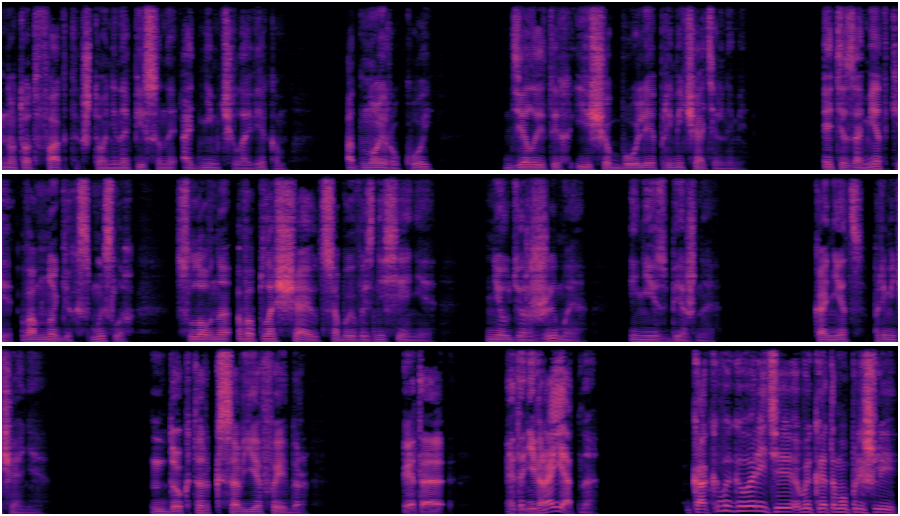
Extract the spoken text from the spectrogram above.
Но тот факт, что они написаны одним человеком, одной рукой, делает их еще более примечательными. Эти заметки во многих смыслах словно воплощают собой вознесение, неудержимое и неизбежное. Конец примечания. Доктор Ксавье Фейбер. «Это... это невероятно! Как вы говорите, вы к этому пришли?»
